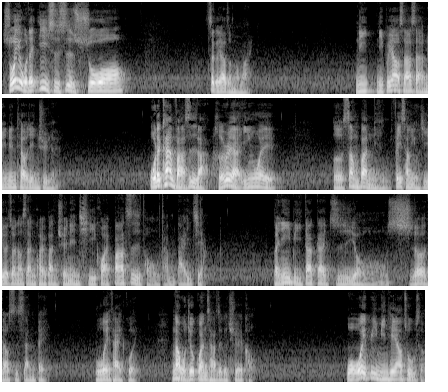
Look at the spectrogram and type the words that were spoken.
所以我的意思是说，这个要怎么买？你你不要傻傻明天跳进去哎。我的看法是啦，和瑞啊因为，呃，上半年非常有机会赚到三块半，全年七块八字头，坦白讲，本一比大概只有十二到十三倍，不会太贵。那我就观察这个缺口，我未必明天要出手。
